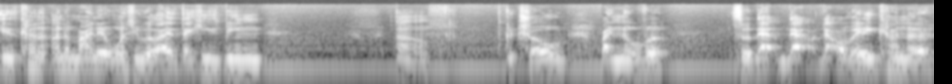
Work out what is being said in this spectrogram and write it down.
is kind of undermined once you realize that he's being um, controlled by Nova. So that that that already kind of,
